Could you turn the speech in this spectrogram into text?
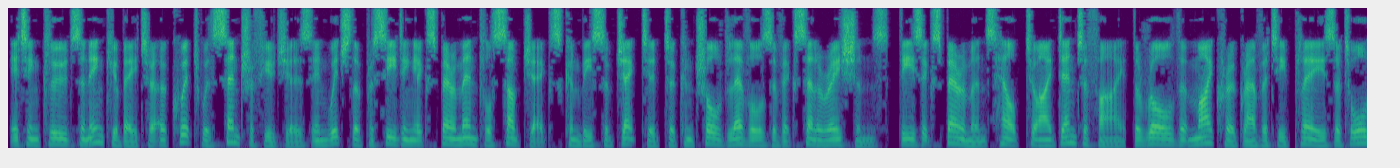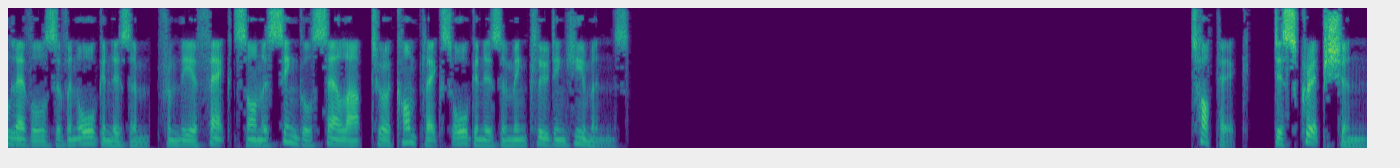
It includes an incubator equipped with centrifuges in which the preceding experimental subjects can be subjected to controlled levels of accelerations. These experiments help to identify the role that microgravity plays at all levels of an organism, from the effects on a single cell up to a complex organism including humans. Topic: Description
